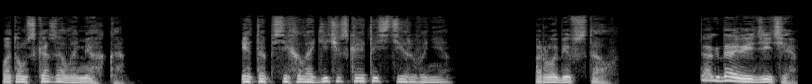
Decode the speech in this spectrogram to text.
Потом сказала мягко. «Это психологическое тестирование». Робби встал. «Тогда ведите».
